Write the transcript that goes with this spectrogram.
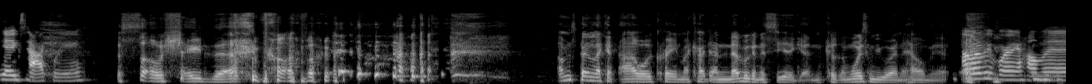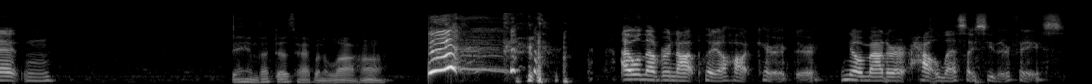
Yeah, exactly. So subtle shade there, Bravo. I'm spending like an hour creating my character. I'm never gonna see it again because I'm always gonna be wearing a helmet. I'm gonna be wearing a helmet and Damn, that does happen a lot, huh? I will never not play a hot character, no matter how less I see their face.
